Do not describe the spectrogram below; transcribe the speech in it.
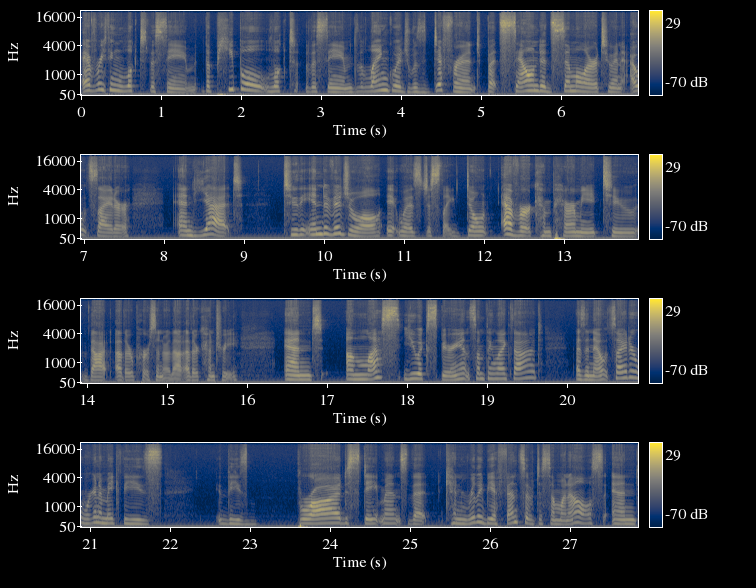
everything looked the same. The people looked the same. The language was different but sounded similar to an outsider. And yet, to the individual, it was just like, don't ever compare me to that other person or that other country. And unless you experience something like that as an outsider, we're going to make these these broad statements that can really be offensive to someone else. And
